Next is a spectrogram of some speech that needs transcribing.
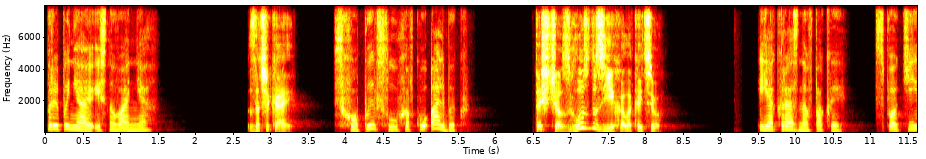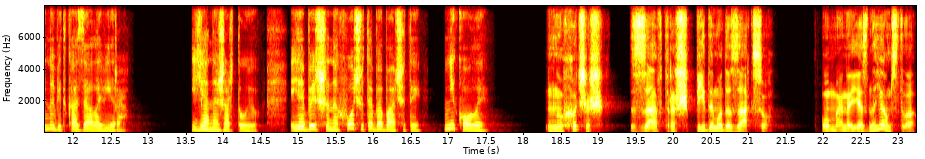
припиняю існування. Зачекай. Схопив слухавку Альбик. Ти що, з глузду з'їхала, кицю? Якраз навпаки, спокійно відказала Віра. Я не жартую. Я більше не хочу тебе бачити ніколи. Ну, хочеш, завтра ж підемо до ЗАГСу. У мене є знайомство.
